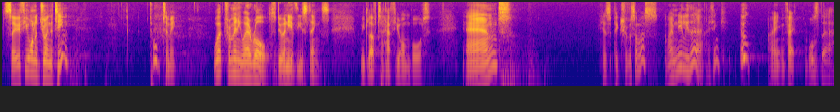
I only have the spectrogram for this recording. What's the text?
So if you want to join the team, talk to me. Work from anywhere role to do any of these things. We'd love to have you on board. And here's a picture of some of us. And I'm nearly there, I think. Oh, I, in fact, was there.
